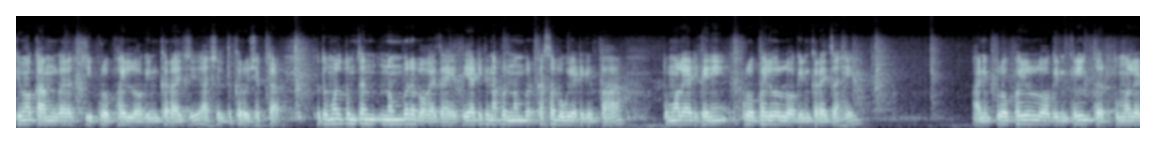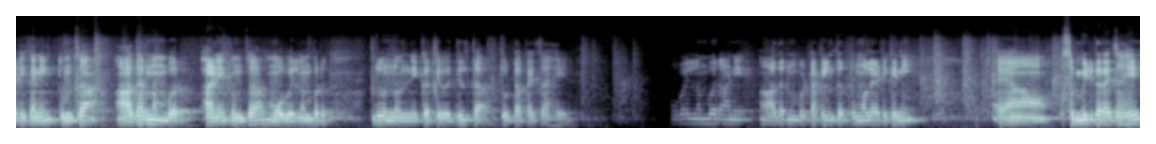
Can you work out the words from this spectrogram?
किंवा कामगाराची प्रोफाईल लॉग इन करायची असेल तर करू शकता. तर तुम्हाला तुमचा नंबर बघायचा आहे. तर या ठिकाणी आपण नंबर कसा बघू या ठिकाणी पहा. तुम्हाला या ठिकाणी प्रोफाईलवर लॉग इन करायचं आहे. आणि प्रोफाईलवर लॉग इन केल्यानंतर तुम्हाला या ठिकाणी तुमचा आधार नंबर आणि तुमचा मोबाईल नंबर जो नोंदणी करते दिलता तो टाकायचा आहे. मोबाईल नंबर आणि आधार नंबर टाकल्यानंतर तुम्हाला या ठिकाणी सबमिट करायचं आहे.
